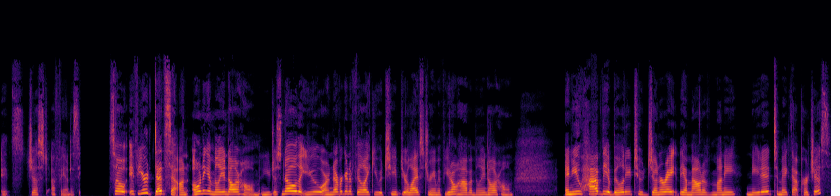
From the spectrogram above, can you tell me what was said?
It's just a fantasy. So, if you're dead set on owning a million dollar home and you just know that you are never going to feel like you achieved your life's dream if you don't have a million dollar home, and you have the ability to generate the amount of money needed to make that purchase,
